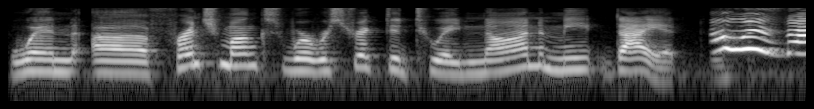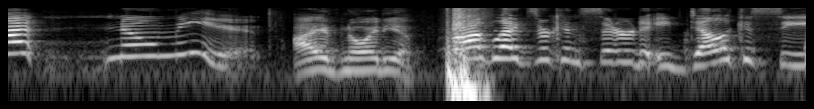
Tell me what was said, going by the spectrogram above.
when uh, French monks were restricted to a non-meat diet. How is that no meat? I have no idea. Frog legs are considered a delicacy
